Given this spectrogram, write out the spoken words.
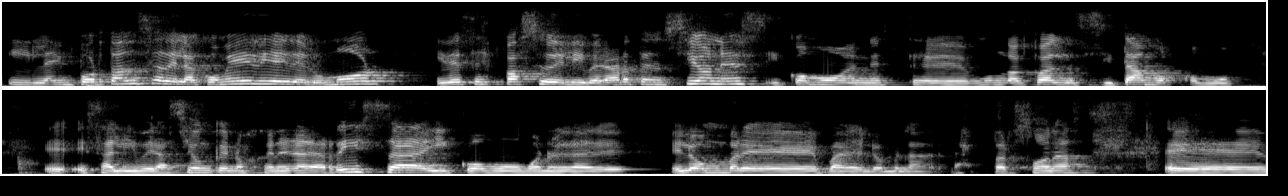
y la importancia de la comedia y del humor y de ese espacio de liberar tensiones y cómo en este mundo actual necesitamos como eh, esa liberación que nos genera la risa y cómo, bueno, el hombre, bueno, las personas eh,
